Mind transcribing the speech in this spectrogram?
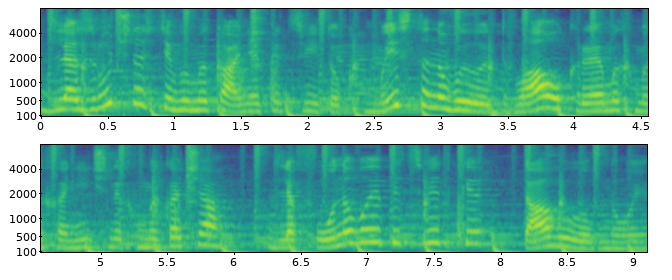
Для зручності вимикання підсвіток ми встановили два окремих механічних вмикача для фонової підсвітки та головної.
